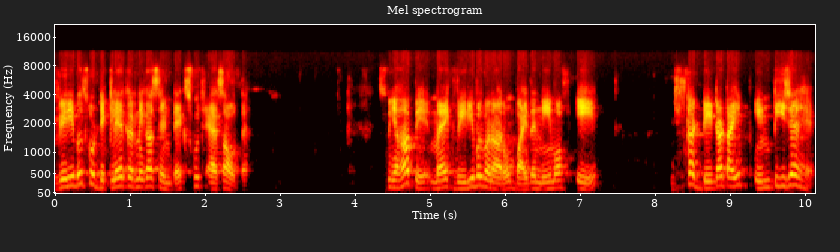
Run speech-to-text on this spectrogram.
वेरिएबल्स को डिक्लेयर करने का सिंटेक्स कुछ ऐसा होता है। So, यहाँ पे मैं एक वेरिएबल बना रहा हूँ by the name of A जिसका डेटा टाइप इंटीजर है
